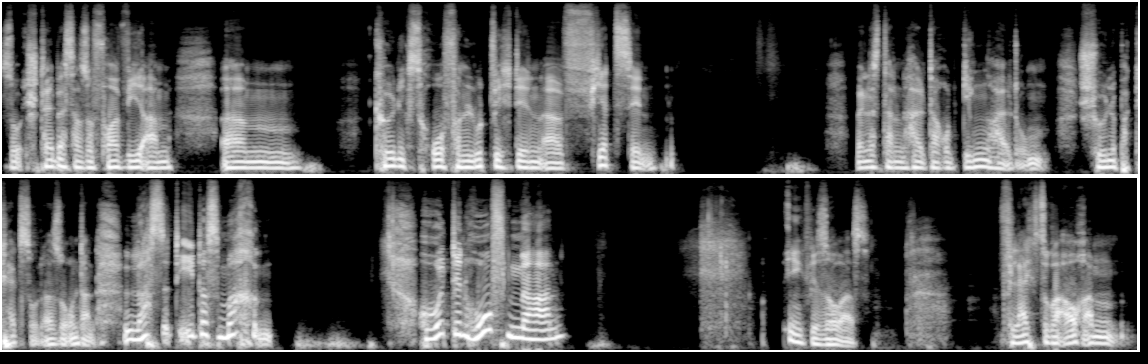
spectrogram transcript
So, ich stelle besser so vor wie am ähm, Königshof von Ludwig den äh, 14. Wenn es dann halt darum ging, halt um schöne Parketts oder so und dann lasset ihr das machen. Holt den Hofnahen. Irgendwie sowas. Vielleicht sogar auch am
